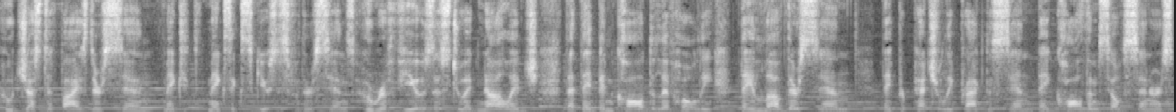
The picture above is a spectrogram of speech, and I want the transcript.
who justifies their sin, makes, makes excuses for their sins, who refuses to acknowledge that they've been called to live holy. They love their sin, they perpetually practice sin, they call themselves sinners.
